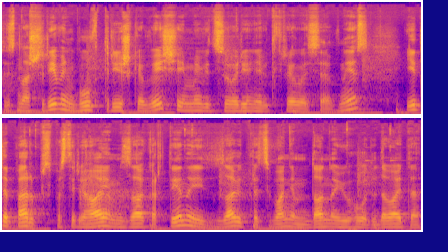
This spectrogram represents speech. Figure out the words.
Тобто наш рівень був трішки вищий, ми від цього рівня відкрилися вниз. І тепер спостерігаємо за картиною, за відпрацюванням даної угоди. Давайте.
